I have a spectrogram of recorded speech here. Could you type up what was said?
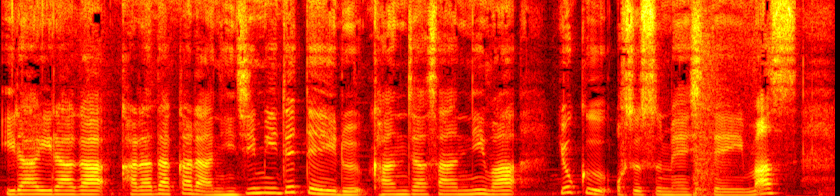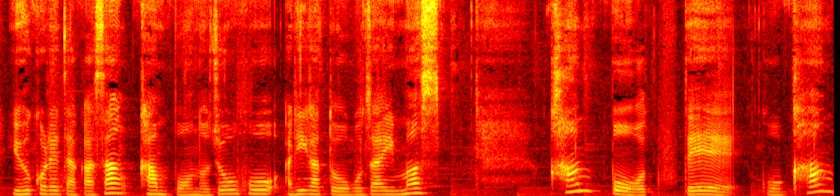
イライラが体からにじみ出ている患者さんにはよくおすすめしています。ゆうこれたかさん漢方の情報ありがとうございます。漢方ってこう漢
